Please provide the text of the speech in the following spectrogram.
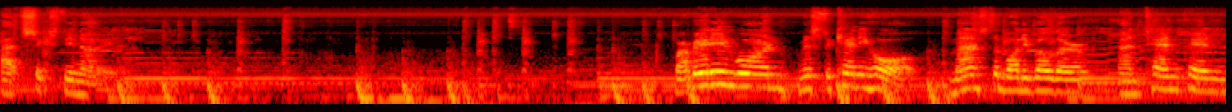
at 69. Barbadian born Mr. Kenny Hall, master bodybuilder and 10 pin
